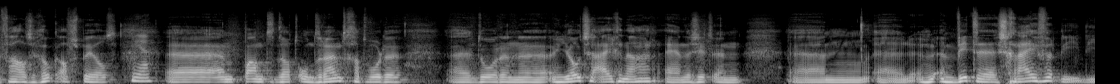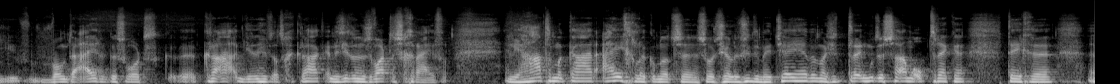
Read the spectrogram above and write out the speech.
verhaal zich ook afspeelt. Ja. Een pand dat ontruimd gaat worden door een, een Joodse eigenaar. En er zit een, ehm, eh, een, een witte schrijver, die, die woont daar eigenlijk een soort eh, kraak, die heeft dat gekraakt. En er zit een zwarte schrijver. En die haten elkaar eigenlijk omdat ze een soort jaloezie de métier hebben, maar ze moeten samen optrekken tegen eh,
